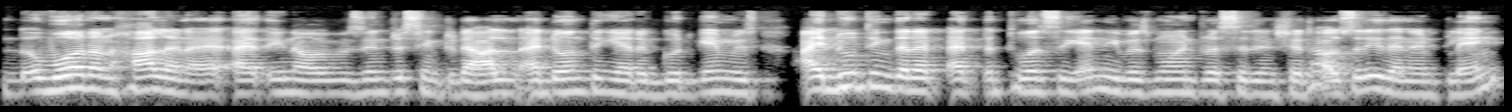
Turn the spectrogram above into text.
the word on Haaland, I, I, you know, it was interesting today. Haaland, I don't think he had a good game. Was, I do think that at, at, towards the end, he was more interested in shithousery than in playing.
